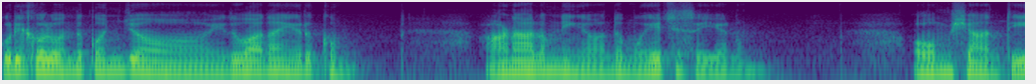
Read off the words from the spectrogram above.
குறிக்கோள் வந்து கொஞ்சம் இதுவாக தான் இருக்கும். ஆனாலும் நீங்கள் வந்து முயற்சி செய்யணும். ஓம் சாந்தி.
